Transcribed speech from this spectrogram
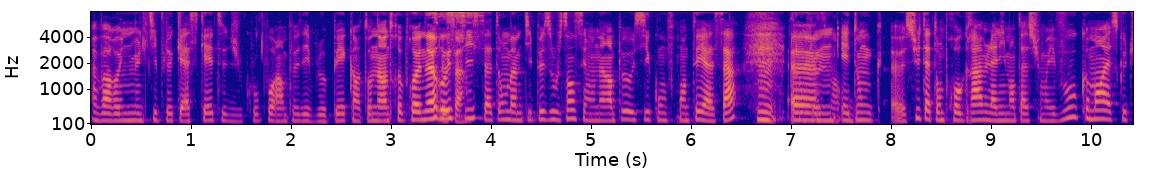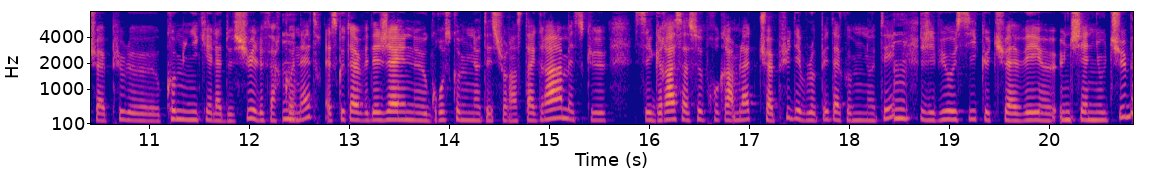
Avoir une multiple casquette, du coup, pour un peu développer. Quand on est entrepreneur aussi, ça. tombe un petit peu sous le sens et on est un peu aussi confronté à ça. Mm, euh, et donc, euh, suite à ton programme, l'alimentation et vous, comment est-ce que tu as pu le communiquer là-dessus et le faire mm. connaître? Est-ce que tu avais déjà une grosse communauté sur Instagram? Est-ce que c'est grâce à ce programme-là que tu as pu développer ta communauté? Mm. J'ai vu aussi que tu avais euh, une chaîne YouTube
